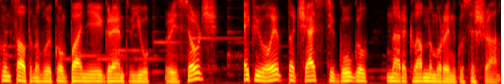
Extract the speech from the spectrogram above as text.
консалтингової компанії Grandview Research еквівалентно частці Google на рекламному ринку США.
